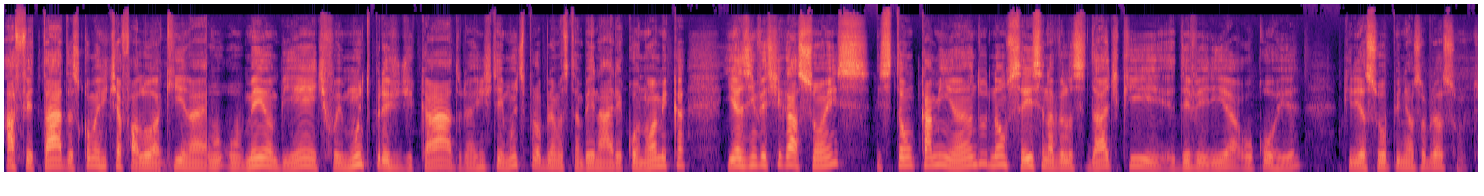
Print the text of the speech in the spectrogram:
afetadas, como a gente já falou aqui, né? O, o meio ambiente foi muito prejudicado, né? a gente tem muitos problemas também na área econômica e as investigações estão caminhando, não sei se na velocidade que deveria ocorrer. Queria a sua opinião sobre o assunto.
